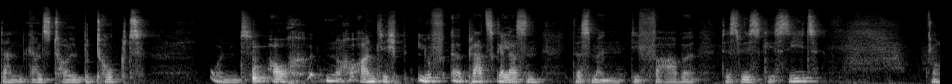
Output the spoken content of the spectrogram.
dann ganz toll bedruckt und auch noch ordentlich Luft, äh, Platz gelassen, dass man die Farbe des Whiskys sieht. Oh,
